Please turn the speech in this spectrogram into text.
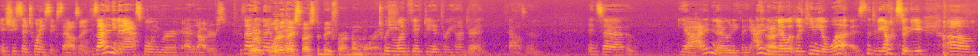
And she said twenty six thousand because I didn't even ask when we were at the doctor's because I What, didn't know what are they supposed to be for a normal range? between 150 and 300,000. And so, yeah, I didn't know anything. I didn't even know what leukemia was, to be honest with you. Um,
